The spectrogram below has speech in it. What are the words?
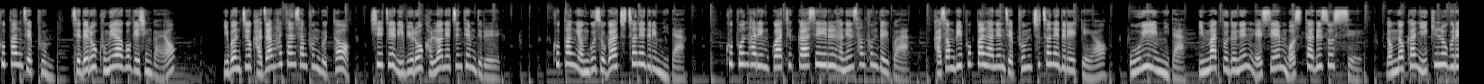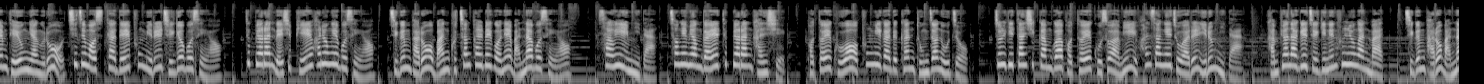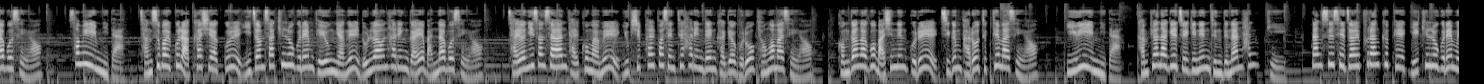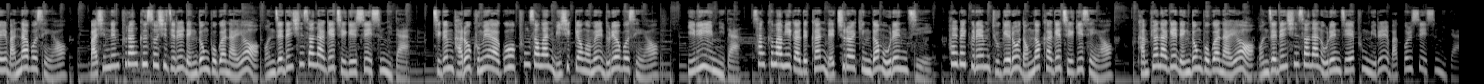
쿠팡 제품 제대로 구매하고 계신가요? 이번 주 가장 핫한 상품부터 실제 리뷰로 걸러내 찐템들을 쿠팡 연구소가 추천해드립니다. 쿠폰 할인과 특가 세일을 하는 상품들과 가성비 폭발하는 제품 추천해드릴게요. 5위입니다. 입맛 돋우는 SM 머스타드 소스. 넉넉한 2kg 대용량으로 치즈 머스타드의 풍미를 즐겨보세요. 특별한 레시피에 활용해보세요. 지금 바로 19,800원에 만나보세요. 4위입니다. 청해명가의 특별한 간식. 버터에 구워 풍미 가득한 동전 5족. 쫄깃한 식감과 버터의 고소함이 환상의 조화를 이룹니다. 간편하게 즐기는 훌륭한 맛. 지금 바로 만나보세요. 3위입니다. 장수벌꿀 아카시아 꿀 2.4kg 대용량을 놀라운 할인가에 만나보세요. 자연이 선사한 달콤함을 68% 할인된 가격으로 경험하세요. 건강하고 맛있는 꿀을 지금 바로 득템하세요. 2위입니다. 간편하게 즐기는 든든한 한 끼. 땅스 세절 프랑크팩 1kg을 만나보세요. 맛있는 프랑크 소시지를 냉동 보관하여 언제든 신선하게 즐길 수 있습니다. 지금 바로 구매하고 풍성한 미식 경험을 누려보세요. 1위입니다. 상큼함이 가득한 내추럴 킹덤 오렌지. 800g 두 개로 넉넉하게 즐기세요. 간편하게 냉동 보관하여 언제든 신선한 오렌지의 풍미를 맛볼 수 있습니다.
